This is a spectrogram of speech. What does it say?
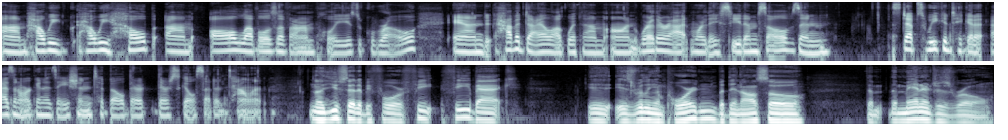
um, how we how we help um, all levels of our employees grow and have a dialogue with them on where they're at and where they see themselves and steps we can take as an organization to build their their skill set and talent. No, you've said it before. Fee- feedback is, is really important, but then also the the manager's role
